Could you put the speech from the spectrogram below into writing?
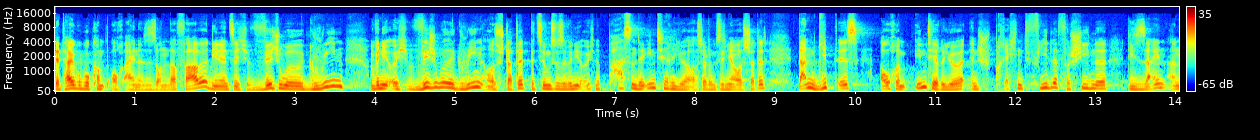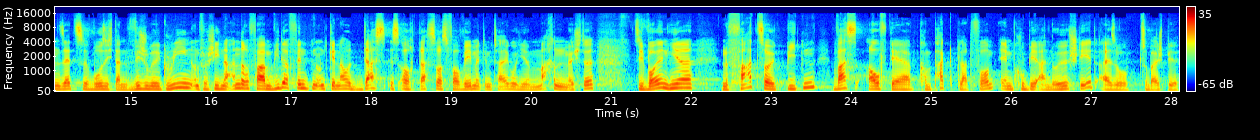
Der Taigo bekommt auch eine Sonderfarbe, die nennt sich Visual Green. Und wenn ihr euch Visual Green ausstattet, beziehungsweise wenn ihr euch eine passende Interieurausstattungslinie ausstattet, dann gibt es auch im Interieur entsprechend viele verschiedene Designansätze, wo sich dann Visual Green und verschiedene andere Farben wiederfinden. Und genau das ist auch das, was VW mit dem Taigo hier machen möchte. Sie wollen hier ein Fahrzeug bieten, was auf der Kompaktplattform MQBA0 steht, also zum Beispiel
